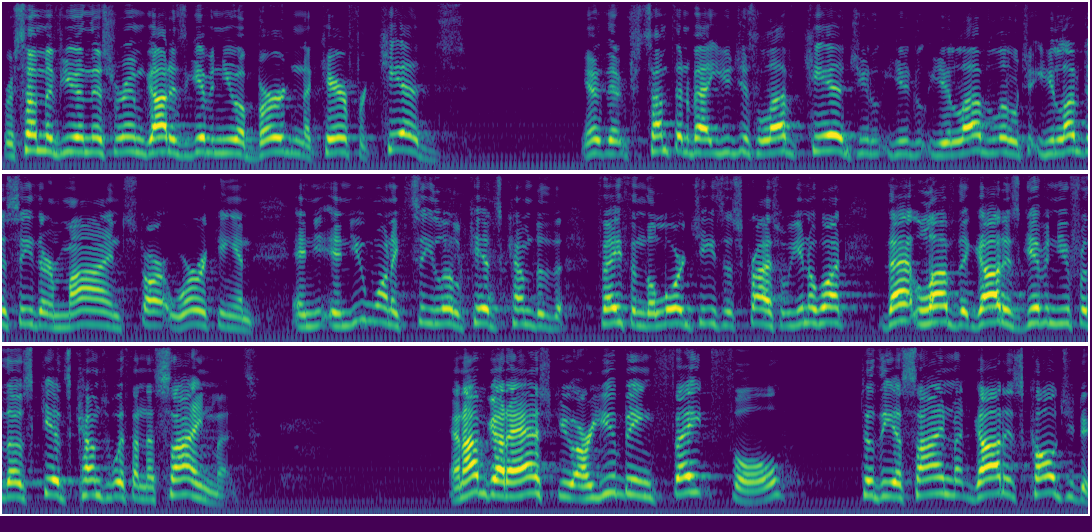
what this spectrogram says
For some of you in this room, God has given you a burden, a care for kids. You know, there's something about you just love kids. You, you, you love little, you love to see their minds start working, and, and, you, and you want to see little kids come to the faith in the Lord Jesus Christ. Well, you know what? That love that God has given you for those kids comes with an assignment. And I've got to ask you, are you being faithful to the assignment God has called you to?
